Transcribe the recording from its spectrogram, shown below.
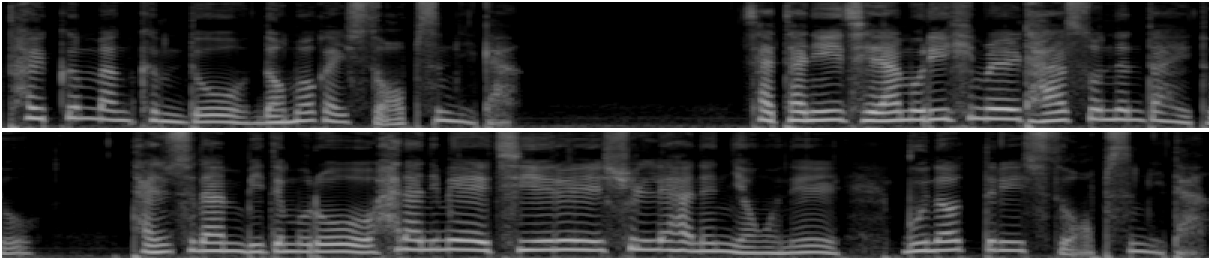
털끝만큼도 넘어갈 수 없습니다. 사탄이 제 아무리 힘을 다 쏟는다 해도 단순한 믿음으로 하나님의 지혜를 신뢰하는 영혼을 무너뜨릴 수 없습니다.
